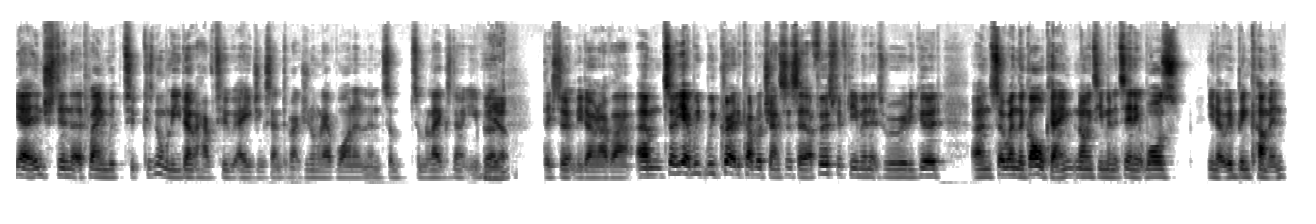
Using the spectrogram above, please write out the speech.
yeah, interesting that they're playing with two because normally you don't have two aging centre backs. You normally have one and then some some legs, don't you? But Yeah. they certainly don't have that. Um, so yeah, we we created a couple of chances. So that first fifteen minutes were really good, and so when the goal came, nineteen minutes in, it was you know it'd been coming.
